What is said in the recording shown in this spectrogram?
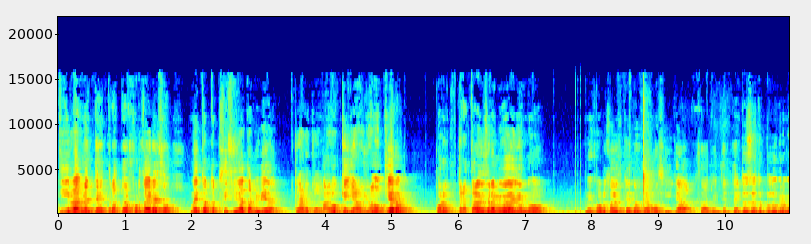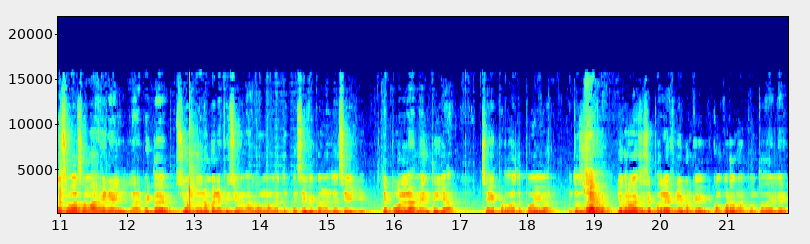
si realmente trato de forzar eso, meto toxicidad a mi vida. Claro, claro. Algo que ya yo no quiero. Por tratar de ser amigo de alguien, no. Mejor sabes que nos vemos y ya, o sea, lo intenté. Entonces tu punto creo que se basa más en el, en el aspecto de sí obtener un beneficio en algún momento específico, en el decir, yo- te pone la mente y ya sé por dónde te puedo llegar. Entonces Claro. sí, yo creo que así se podría definir porque concuerdo con el punto de él de,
